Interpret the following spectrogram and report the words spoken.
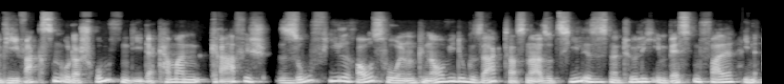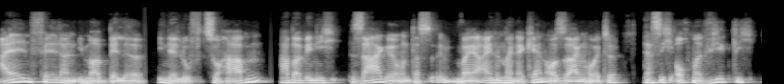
Wie wachsen oder schrumpfen die? Da kann man grafisch so viel rausholen und genau wie du gesagt hast, ne? also Ziel ist es natürlich im besten Fall in allen Feldern immer Bälle in der Luft zu haben. Aber wenn ich sage, und das war ja eine meiner Kernaussagen heute, dass ich auch mal wirklich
